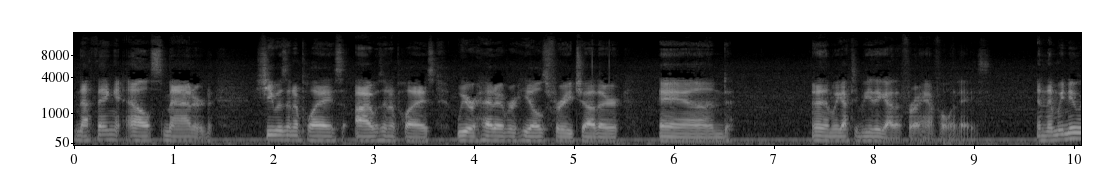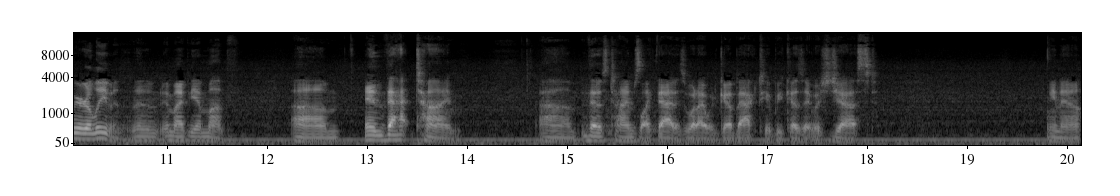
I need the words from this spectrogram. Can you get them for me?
Nothing else mattered. She was in a place, I was in a place. We were head over heels for each other, and and then we got to be together for a handful of days. And then we knew we were leaving, and it might be a month. Um, and that time, um, those times like that is what I would go back to because it was just, you know,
